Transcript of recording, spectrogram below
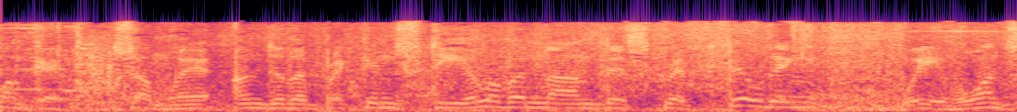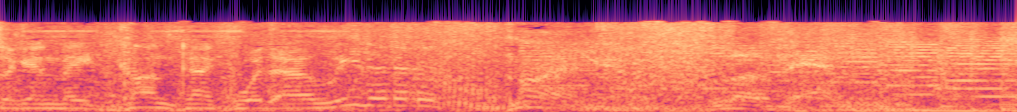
bunker, somewhere under the brick and steel of a nondescript building, we've once again made contact with our leader, Mark Levin.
